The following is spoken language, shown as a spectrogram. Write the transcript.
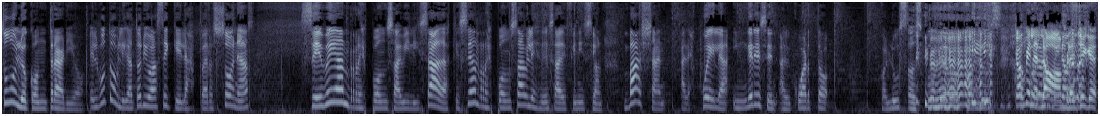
Todo lo contrario. El voto obligatorio hace que las personas se vean responsabilizadas, que sean responsables de esa definición. Vayan a la escuela, ingresen al cuarto con luz. Oscuro, con luz. Cambien el nombre, chiques.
